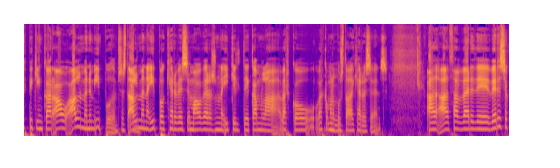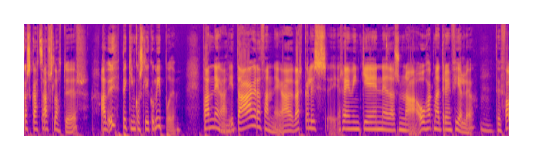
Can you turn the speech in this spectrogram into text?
uppbyggingar á almennum íbúðum, semst mm. almenna íbúðkerfi sem á að vera svona ígildi gamla verk og verkamannabústaða kerfisins að, að það verði verðsjökaskattsafsláttur af uppbygging og slíkum íbúðum. Þannig að mm. í dag er það þannig að verkalýsreifingin eða svona óhagnadrein félög, mm. þau fá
